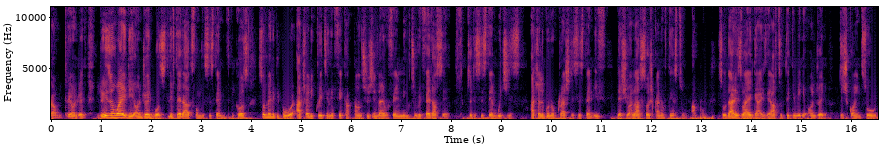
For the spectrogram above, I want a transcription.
um 300 the reason why the android was lifted out from the system is because so many people were actually creating a fake account using the referring link to refer that to the system which is actually going to crash the system if they should allow such kind of things to happen. So that is why guys they have to take away the 100 dogecoin so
